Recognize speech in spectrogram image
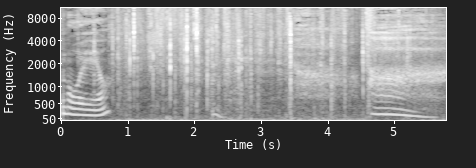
뭐예요? 아,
